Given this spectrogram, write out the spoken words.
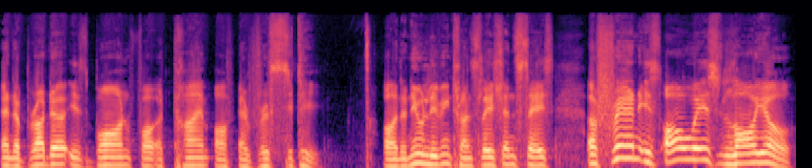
and a brother is born for a time of adversity. Or the New Living Translation says, A friend is always loyal,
